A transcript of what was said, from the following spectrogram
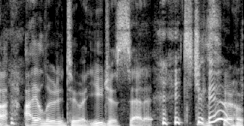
I, I, alluded to it. You just said it. It's true. So,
